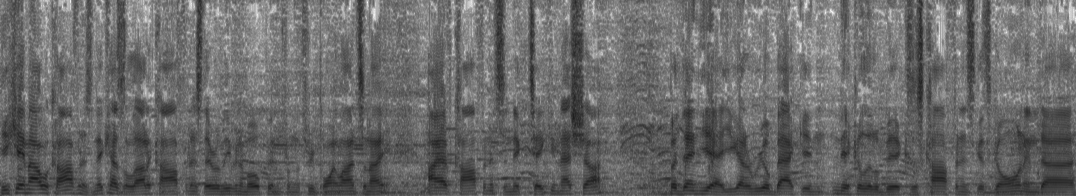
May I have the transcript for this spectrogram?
he came out with confidence. Nick has a lot of confidence. They were leaving him open from the three-point line tonight. I have confidence in Nick taking that shot. But then, yeah, you got to reel back in Nick a little bit because his confidence gets going, and uh,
